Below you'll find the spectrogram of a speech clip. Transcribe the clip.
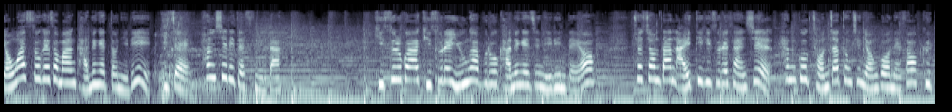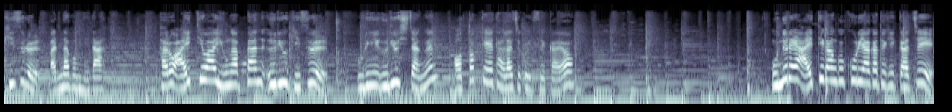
영화 속에서만 가능했던 일이 이제 현실이 됐습니다. 기술과 기술의 융합으로 가능해진 일인데요. 최첨단 IT 기술의 산실 한국전자통신연구원에서 그 기술을 만나봅니다. 바로 IT와 융합한 의료 기술. 우리 의료 시장은 어떻게 달라지고 있을까요? 오늘의 IT 강국 코리아가 되기까지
